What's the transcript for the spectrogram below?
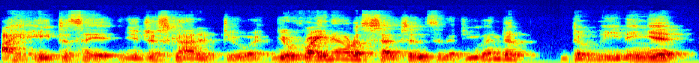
I hate to say it, you just got to do it. You write out a sentence, and if you end up deleting it,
